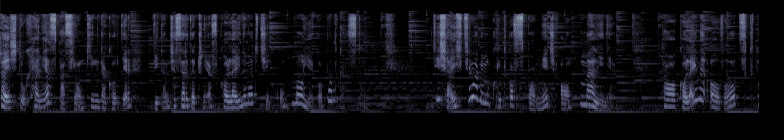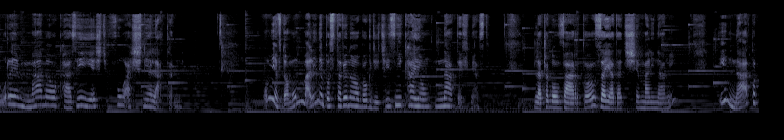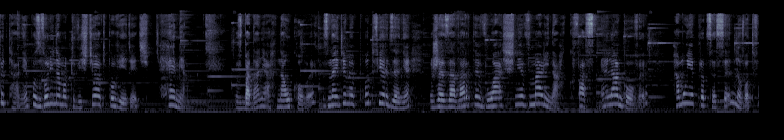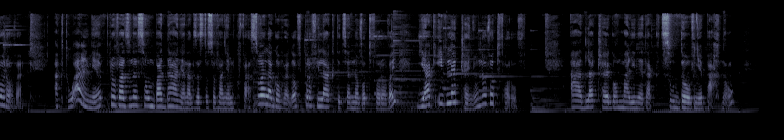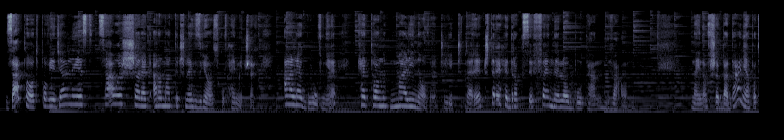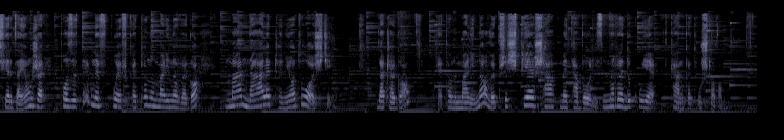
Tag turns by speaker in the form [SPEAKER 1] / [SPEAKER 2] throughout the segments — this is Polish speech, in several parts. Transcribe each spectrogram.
[SPEAKER 1] Cześć, tu Chemia z pasją Kinga Kordier. Witam Cię serdecznie w kolejnym odcinku mojego podcastu. Dzisiaj chciałabym krótko wspomnieć o malinie. To kolejny owoc, który mamy okazję jeść właśnie latem. U mnie w domu maliny postawione obok dzieci znikają natychmiast. Dlaczego warto zajadać się malinami? I na to pytanie pozwoli nam oczywiście odpowiedzieć chemia. W badaniach naukowych znajdziemy potwierdzenie, że zawarty właśnie w malinach kwas elagowy hamuje procesy nowotworowe. Aktualnie prowadzone są badania nad zastosowaniem kwasu elagowego w profilaktyce nowotworowej, jak i w leczeniu nowotworów. A dlaczego maliny tak cudownie pachną? Za to odpowiedzialny jest cały szereg aromatycznych związków chemicznych, ale głównie keton malinowy, czyli 4,4-hydroksyfenylobutan-2-on. Najnowsze badania potwierdzają, że pozytywny wpływ ketonu malinowego ma na leczenie otyłości. Dlaczego? Keton malinowy przyspiesza metabolizm, redukuje tkankę tłuszczową.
